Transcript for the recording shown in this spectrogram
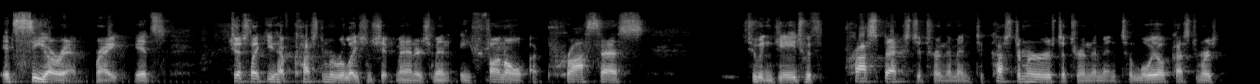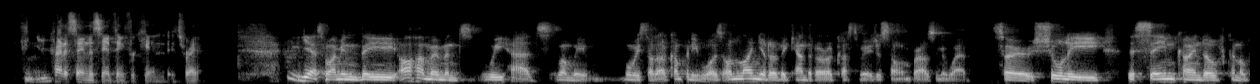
it's CRM, right? It's just like you have customer relationship management, a funnel, a process to engage with prospects to turn them into customers to turn them into loyal customers. You're mm-hmm. kind of saying the same thing for candidates right? Yes well i mean the aha moment we had when we when we started our company was online you're not a candidate or a customer you're just someone browsing the web. So surely the same kind of kind of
